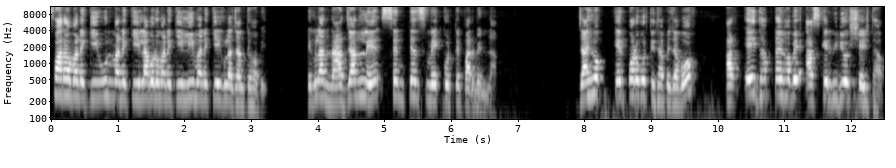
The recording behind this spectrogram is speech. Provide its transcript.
ফারো মানে কি? উন মানে কি? লাবোরো মানে কি? লি মানে কি? এগুলা জানতে হবে। এগুলা না জানলে সেন্টেন্স মেক করতে পারবেন না। যাই হোক, এর পরবর্তী ধাপে যাব। আর এই ধাপটাই হবে আজকের ভিডিও শেষ ধাপ।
